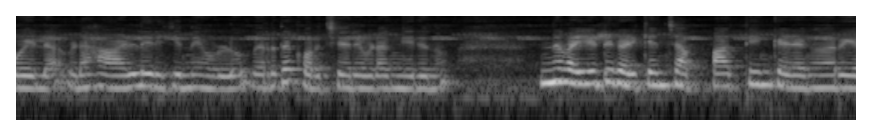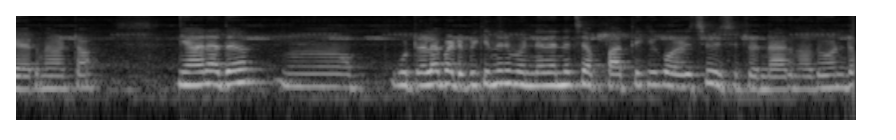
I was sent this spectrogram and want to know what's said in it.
പോയില്ല. ഇവിടെ ഹാളിലിരിക്കുന്നേ ഉള്ളൂ. വെറുതെ കുറച്ച് നേരം ഇവിടെ അങ്ങിരുന്നു. ഇന്ന് വൈകിട്ട് കഴിക്കാൻ ചപ്പാത്തിയും കിഴങ്ങേറിയായിരുന്നു കേട്ടോ. ഞാനത് കുട്ടികളെ പഠിപ്പിക്കുന്നതിന് മുന്നേ തന്നെ ചപ്പാത്തിക്ക് കുഴച്ച് വെച്ചിട്ടുണ്ടായിരുന്നു. അതുകൊണ്ട്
